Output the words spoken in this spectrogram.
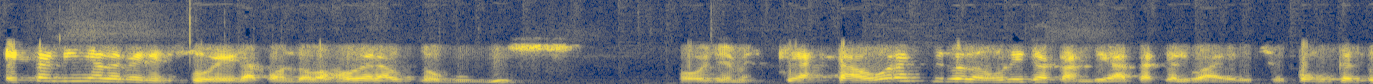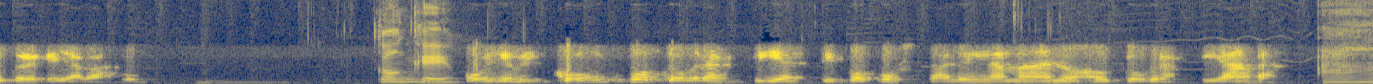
esta niña de Venezuela, cuando bajó del autobús, óyeme, que hasta ahora ha sido la única candidata que lo ha hecho. ¿Con qué tú crees que ella bajó? ¿Con qué? Óyeme, con fotografías tipo postal en la mano, autografiadas. Ah.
